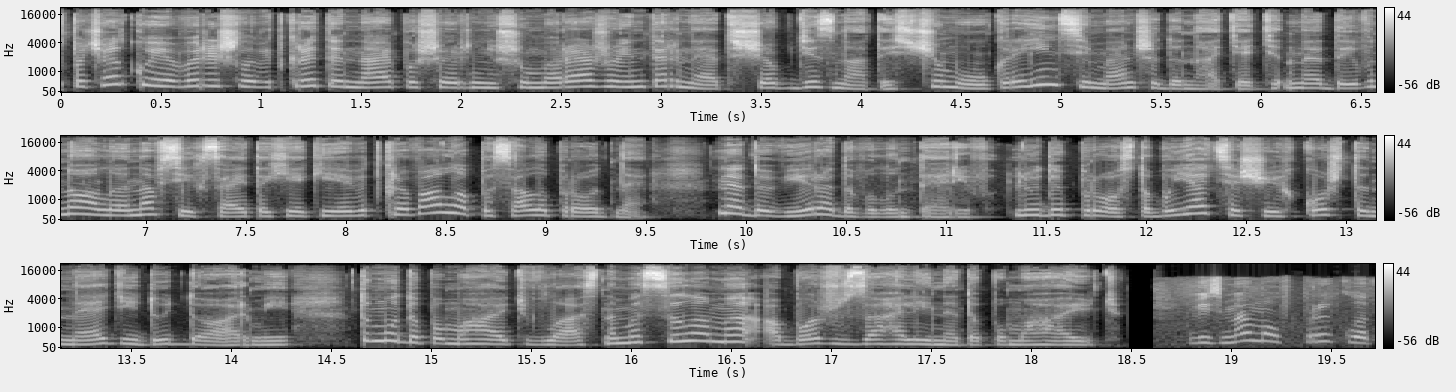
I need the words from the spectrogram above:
Спочатку я вирішила відкрити найпоширенішу мережу інтернет, щоб дізнатись, чому українці менше донатять. Не дивно, але на всіх сайтах, які я відкривала, писали про одне: недовіра до волонтерів. Люди просто бояться, що їх кошти не дійдуть до армії, тому допомагають власними силами або ж взагалі не допомагають. Візьмемо в приклад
